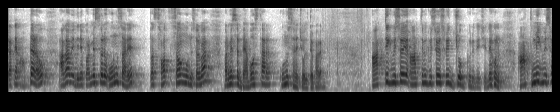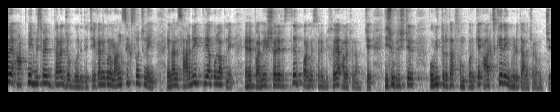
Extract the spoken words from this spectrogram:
যাতে আপনারাও আগামী দিনে পরমেশ্বরের অনুসারে বা সৎসঙ্গ অনুসারে বা পরমেশ্বর ব্যবস্থার অনুসারে চলতে পারেন। আত্মিক বিষয়ে আত্মিক বিষয়ের সহিত যোগ করে দিচ্ছি দেখুন, আত্মিক বিষয়ে আত্মিক বিষয়ের দ্বারা যোগ করে দিচ্ছি এখানে কোনো মানসিক সোচ নেই, এখানে শারীরিক ক্রিয়াকলাপ নেই। এখানে পরমেশ্বরের সির পরমেশ্বরের বিষয়ে আলোচনা হচ্ছে। যীশু খ্রিস্টের পবিত্রতা সম্পর্কে আজকের এই ভিডিওতে আলোচনা হচ্ছে।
